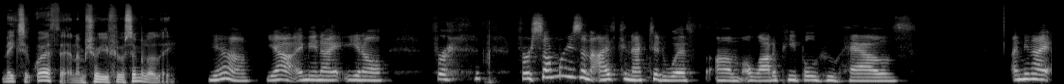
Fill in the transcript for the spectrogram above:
makes it worth it. And I'm sure you feel similarly. Yeah, yeah. I mean, I you know, for for some reason, I've connected with um, a lot of people who have. I mean, I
